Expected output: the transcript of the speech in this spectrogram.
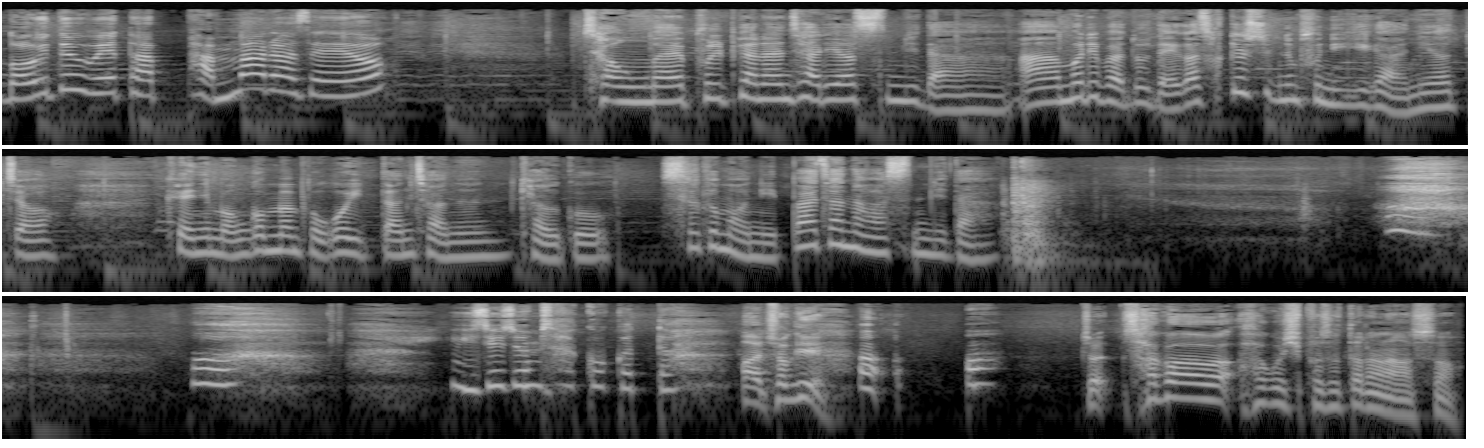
너희들 왜 다 반말하세요? 정말 불편한 자리였습니다. 아무리 봐도 내가 섞일 수 있는 분위기가 아니었죠. 괜히 먼 것만 보고 있던 저는 결국 슬그머니 빠져나왔습니다. 이제 좀 살 것 같다. 아 저기 어, 어? 저 사과하고 싶어서 따라 나왔어.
